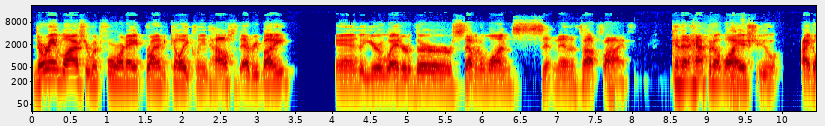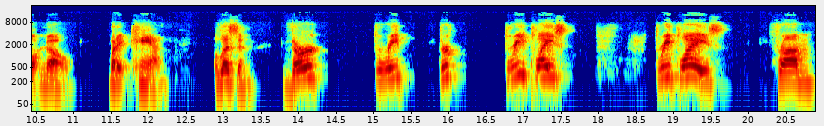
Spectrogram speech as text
Notre Dame last year went four and eight. Brian Kelly cleaned house with everybody, and a year later they're seven and one, sitting in the top five. Can that happen at YSU? I don't know, but it can. Listen, they're three, they're three plays, three plays from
